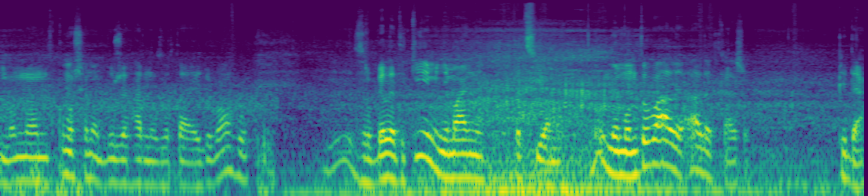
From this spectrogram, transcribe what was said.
на таку машину дуже гарно звертають увагу. І зробили такі мінімальні підсйоми. Ну, не монтували, але кажу, піде.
